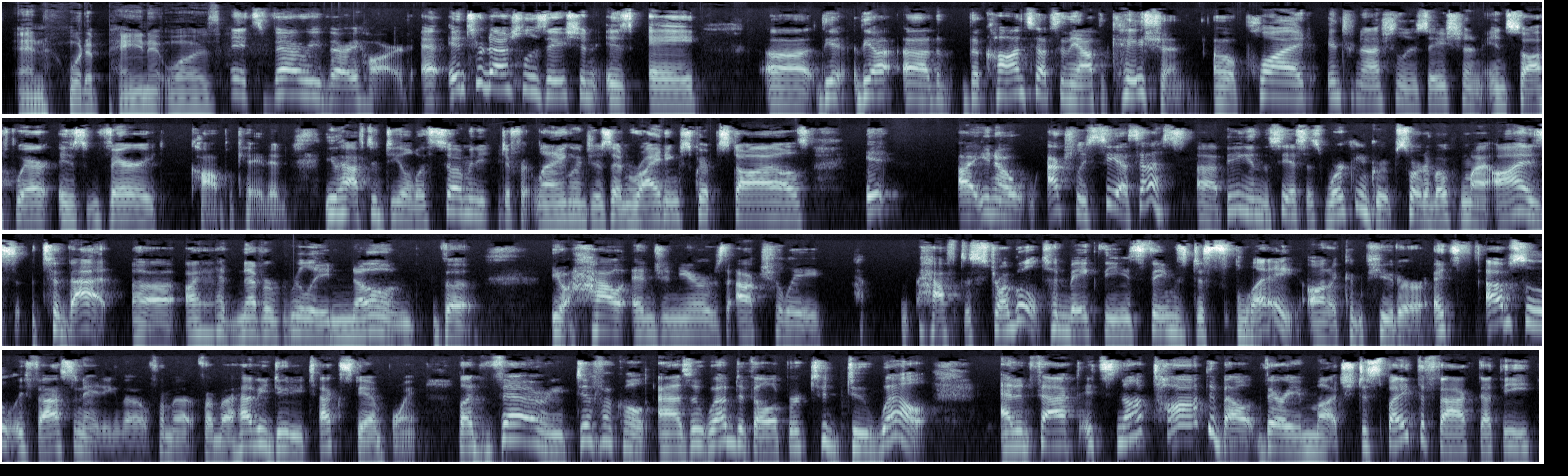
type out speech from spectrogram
and what a pain it was. It's very, very hard. Uh, internationalization is a uh, the the, uh, the the concepts and the application of applied internationalization in software is very complicated. You have to deal with so many different languages and writing script styles. It uh, you know, actually, CSS, uh, being in the CSS working group sort of opened my eyes to that. Uh, I had never really known the, you know, how engineers actually have to struggle to make these things display on a computer. It's absolutely fascinating, though, from a from a heavy duty tech standpoint, but very difficult as a web developer to do well. And in fact, it's not talked about very much, despite the fact that the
